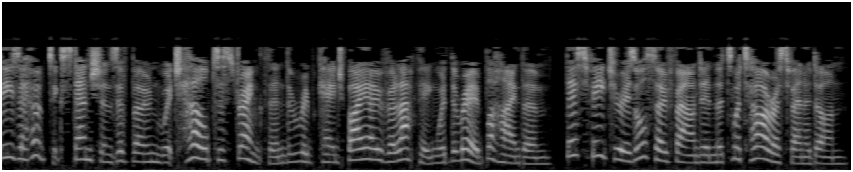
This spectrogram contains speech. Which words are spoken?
These are hooked extensions of bone which help to strengthen the rib cage by overlapping with the rib behind them. This feature is also found in the Tuatara.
